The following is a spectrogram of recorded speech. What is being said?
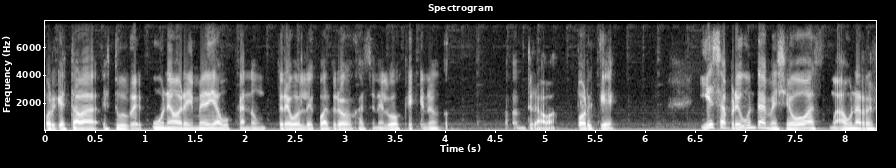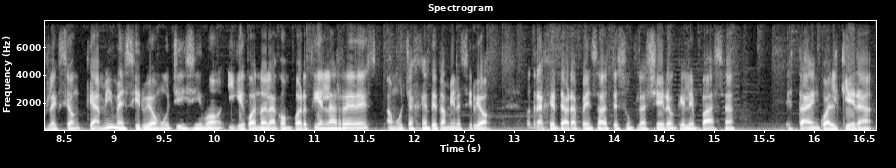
Porque estaba, estuve una hora y media buscando un trébol de cuatro hojas en el bosque que no encontraba. ¿Por qué? Y esa pregunta me llevó a, una reflexión que a mí me sirvió muchísimo y que cuando la compartí en las redes, a mucha gente también le sirvió. Otra gente habrá pensado, este es un flashero, ¿qué le pasa? Está en cualquiera.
